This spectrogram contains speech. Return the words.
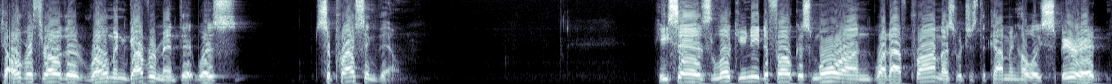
to overthrow the Roman government that was suppressing them. He says, Look, you need to focus more on what I've promised, which is the coming Holy Spirit.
